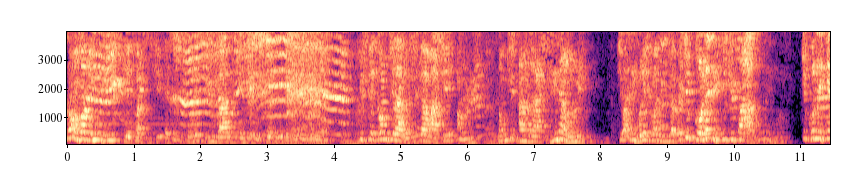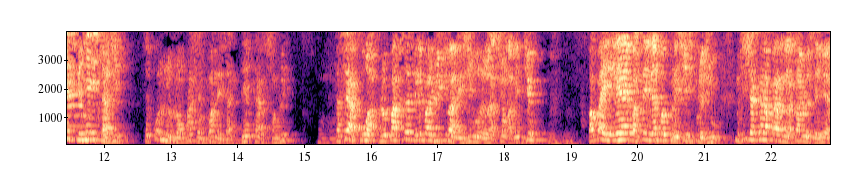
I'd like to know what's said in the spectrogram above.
Quand on va venir dire que c'est falsifié, est-ce que c'est sur une base intellectuelle Puisque comme tu l'as reçu, tu as marché en lui. Donc tu es enraciné en lui. Tu vas rigoler comment tu dis ça. Mais tu connais de qui tu parles. Tu connais de quel Seigneur il s'agit. C'est pourquoi nous ne voulons pas simplement les adeptes à l'Assemblée. Ça sert à quoi? Le pasteur, ce n'est pas lui qui va régir vos relations avec Dieu. Papa, il est parce qu'il est peu prêcher tous les jours. Mais si chacun n'a pas de l'Assemblée du Seigneur,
